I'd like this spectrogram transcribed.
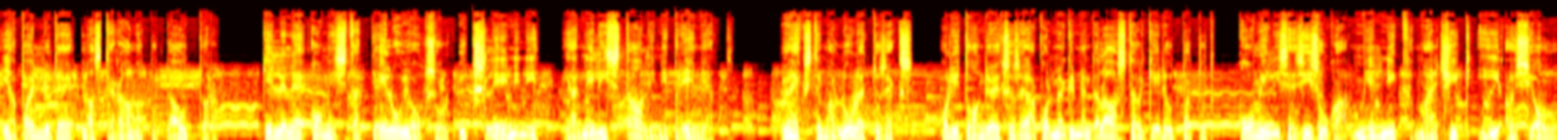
ja paljude lasteraamatute autor, kellele omistati elu jooksul üks Lenini ja neli Stalini preemiat. üheks tema luuletuseks oli tuhande üheksasaja kolmekümnendal aastal kirjutatud koomilise sisuga Melnik Maltšik i Osjol.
